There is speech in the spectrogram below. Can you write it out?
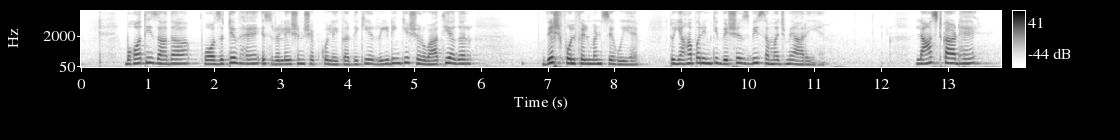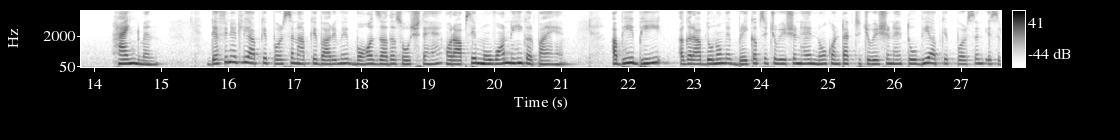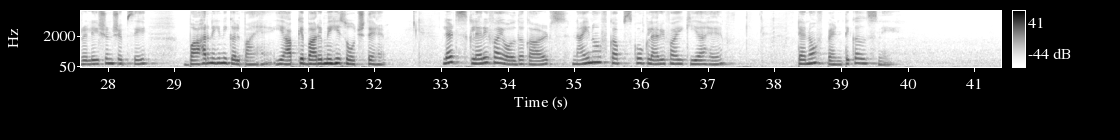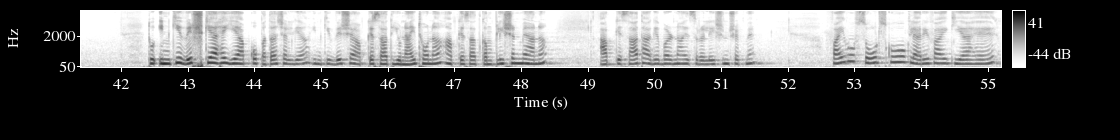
बहुत ही ज़्यादा पॉजिटिव है इस रिलेशनशिप को लेकर। देखिए रीडिंग की शुरुआत ही अगर विश फुलफिलमेंट से हुई है तो यहाँ पर इनकी विशेज़ भी समझ में आ रही हैं। लास्ट कार्ड है हैंग्ड मैन डेफिनेटली आपके पर्सन आपके बारे में बहुत ज़्यादा सोचते हैं और आपसे मूव ऑन नहीं कर पाए हैं। अभी भी अगर आप दोनों में ब्रेकअप सिचुएशन है नो कॉन्टैक्ट सिचुएशन है तो भी आपके पर्सन इस रिलेशनशिप से बाहर नहीं निकल पाए हैं। ये आपके बारे में ही सोचते हैं। Let's clarify all the cards nine of cups को क्लैरिफाई किया है। टेन ऑफ़ पेंटिकल्स ने। तो इनकी विश क्या है, ये आपको पता चल गया। इनकी विश है आपके साथ यूनाइट होना, आपके साथ कंप्लीशन में आना, आपके साथ आगे बढ़ना इस रिलेशनशिप में। फाइव ऑफ़ सोर्ट्स को क्लैरिफाई किया है।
